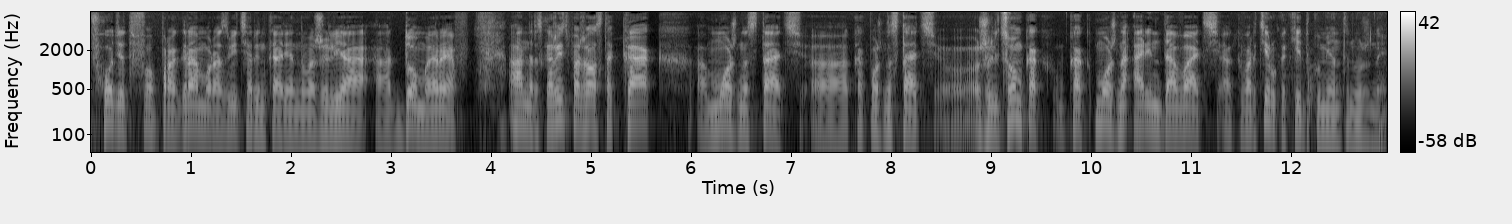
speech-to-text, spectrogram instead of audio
входит в программу развития рынка арендного жилья а, Дом РФ. Анна, расскажите, пожалуйста, как можно стать, а, как можно стать э, жильцом, как, как можно арендовать квартиру, какие документы нужны?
